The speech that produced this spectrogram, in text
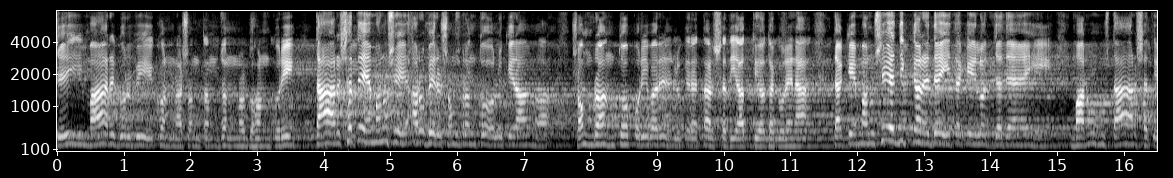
যেই মার গর্বে কন্যা সন্তান জন্মগ্রহণ করে, তার সাথে মানুষে আরবের সম্ভ্রান্ত লোকেরা, সম্ভ্রান্ত পরিবারের লোকেরা তার সাথে আত্মীয়তা করে না। তাকে মানুষে ধিক্কার দেয়, তাকে লজ্জা দেয়। মানুষ তার সাথে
